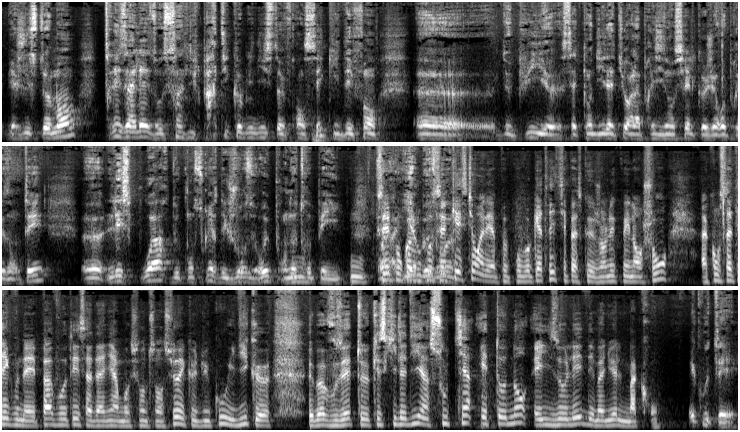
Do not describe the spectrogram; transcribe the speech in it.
eh bien justement, très à l'aise au sein du Parti communiste français qui défend, euh, depuis euh, cette candidature à la présidentielle que j'ai représentée, l'espoir de construire des jours heureux pour notre mmh. pays. Mmh. Vous savez pourquoi je vous pose cette question? Elle est un peu provocatrice. C'est parce que Jean-Luc Mélenchon a constaté que vous n'avez pas voté sa dernière motion de censure et que du coup, il dit que eh ben, vous êtes, qu'est-ce qu'il a dit, un soutien étonnant et isolé d'Emmanuel Macron. Écoutez,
